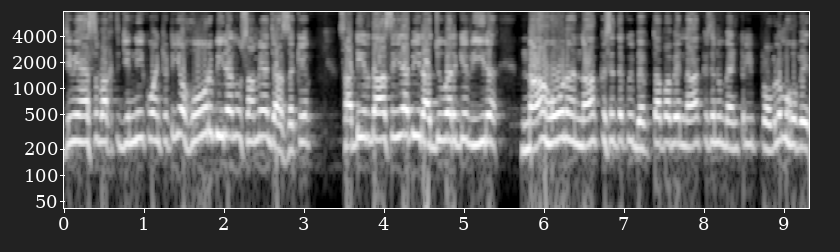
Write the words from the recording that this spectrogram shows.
ਜਿਵੇਂ ਇਸ ਵਕਤ ਜਿੰਨੀ ਕੁਆਂਟੀਟੀ ਆ, ਹੋਰ ਵੀਰਾਂ ਨੂੰ ਸਾਂਭਿਆ ਜਾ ਸਕੇ। ਸਾਡੀ ਅਰਦਾਸ ਇਹ ਆ ਵੀ ਰਾਜੂ ਵਰਗੇ ਵੀਰ ਨਾ ਹੋਣ, ਨਾ ਕਿਸੇ ਤੇ ਕੋਈ ਵਿਪਤਾ ਪਵੇ, ਨਾ ਕਿਸੇ ਨੂੰ ਮੈਂਟਲੀ ਪ੍ਰੋਬਲਮ ਹੋਵੇ,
